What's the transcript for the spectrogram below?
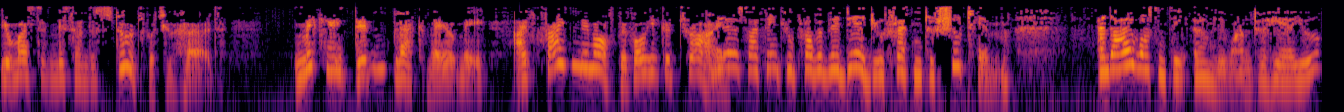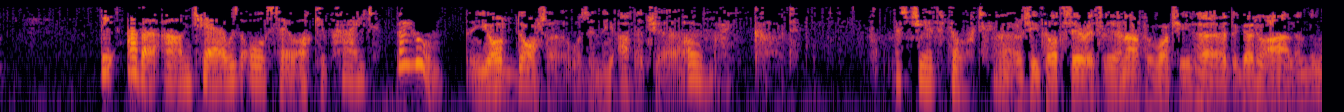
you must have misunderstood what you heard. Mickey didn't blackmail me. I frightened him off before he could try. Yes, I think you probably did. You threatened to shoot him. And I wasn't the only one to hear you. The other armchair was also occupied. By whom? Your daughter was in the other chair. Oh, my God. What must she have thought? Well, she thought seriously enough of what she'd heard to go to Ireland and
